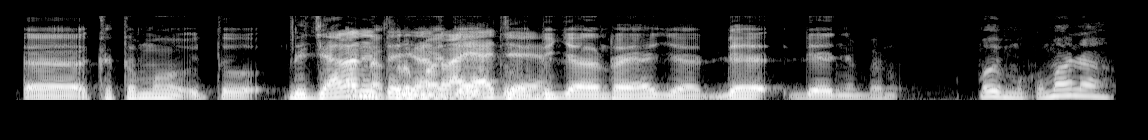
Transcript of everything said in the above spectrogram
eh, ketemu itu Di jalan itu, jalan raya itu, aja ya? Di jalan raya aja. Dia dia nyamperin, "Woi, mau ke mana?"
